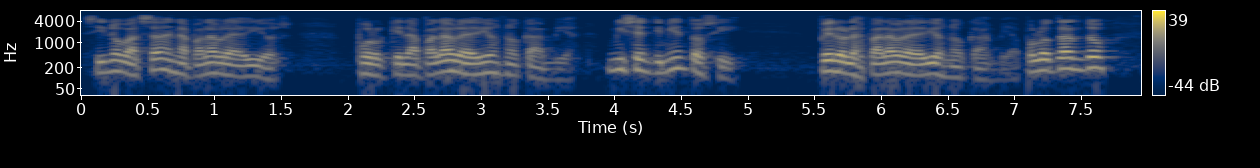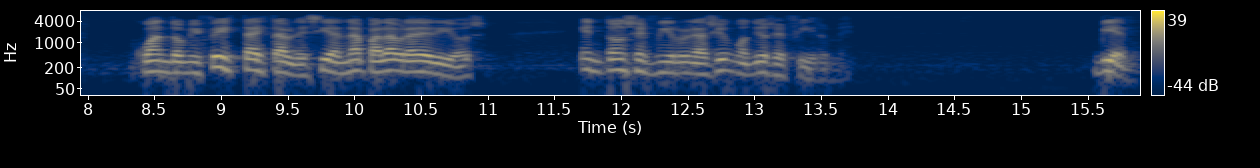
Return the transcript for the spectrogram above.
sino basada en la palabra de Dios, porque la palabra de Dios no cambia. Mis sentimientos sí, pero la palabra de Dios no cambia. Por lo tanto, cuando mi fe está establecida en la palabra de Dios, entonces mi relación con Dios es firme. Bien,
